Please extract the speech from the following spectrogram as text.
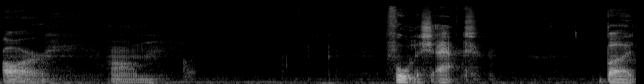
or um, foolish act. But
